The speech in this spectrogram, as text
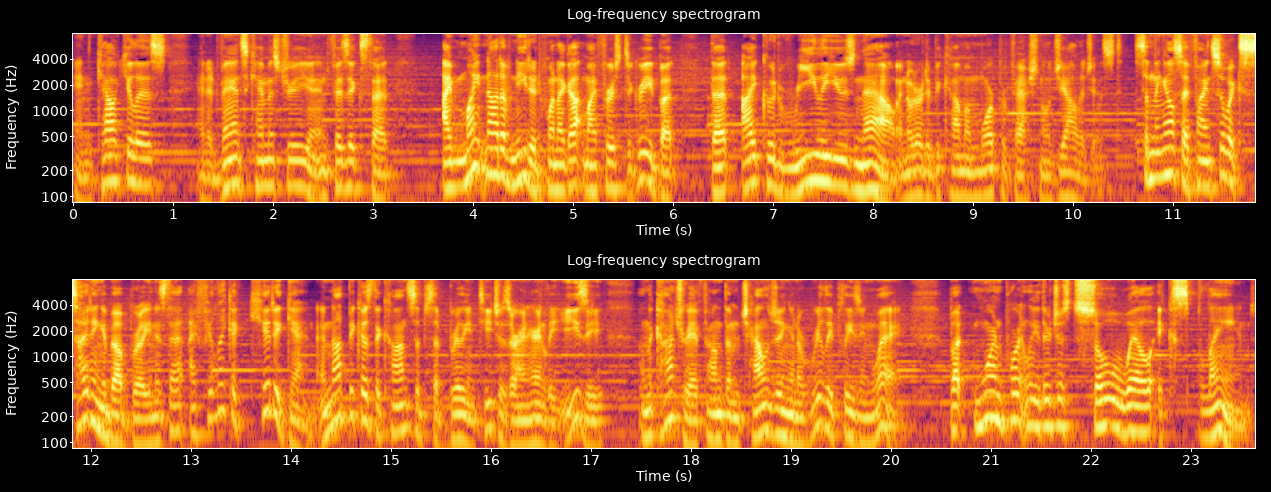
in calculus and advanced chemistry and physics that I might not have needed when I got my first degree, but that I could really use now in order to become a more professional geologist. Something else I find so exciting about Brilliant is that I feel like a kid again, and not because the concepts that Brilliant teaches are inherently easy, on the contrary, I found them challenging in a really pleasing way. But more importantly, they're just so well explained.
